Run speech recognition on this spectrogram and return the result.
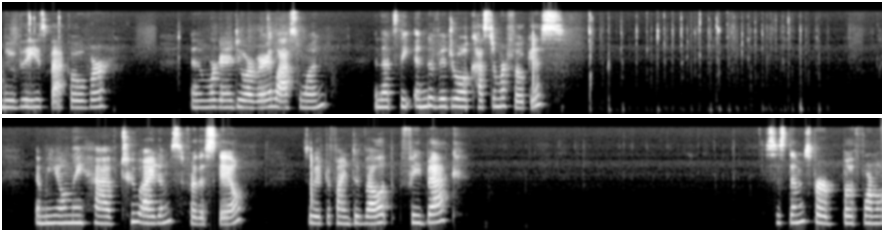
move these back over. And we're going to do our very last one and that's the individual customer focus. And we only have two items for the scale. So we have to find develop feedback systems for both formal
